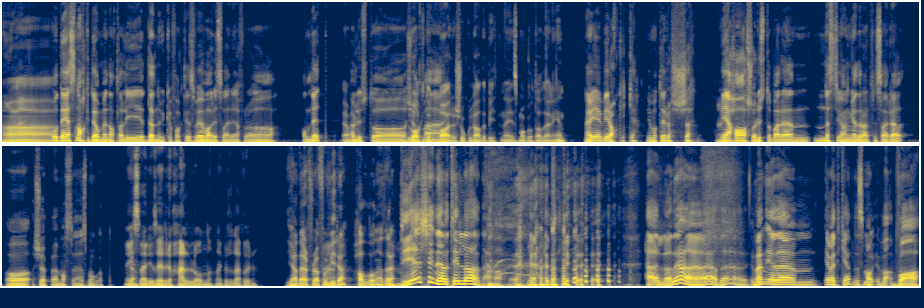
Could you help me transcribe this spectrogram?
ah. Og det snakket jeg om med Nathalie denne uka, faktisk. Vi var i Sverige for å handle litt. Ja. Jeg har lyst til å Du kjøpe valgte meg bare sjokoladebitene i smågodtavdelingen? Nei, vi- vi rakk ikke. Vi måtte rushe. Men jeg har så lyst til å bare neste gang jeg drar til Sverige, og kjøpe masse smågodt. I Ja. Sverige så heter det hallon. da. Det er kanskje derfor. Ja, det er derfor du er forvirra. Hallon heter Ja, det. det kjenner jeg jo til, da! Nei da. Helland, ja. ja, ja det. Men er det mm, Jeg vet ikke. Det smaker, hva, hva-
